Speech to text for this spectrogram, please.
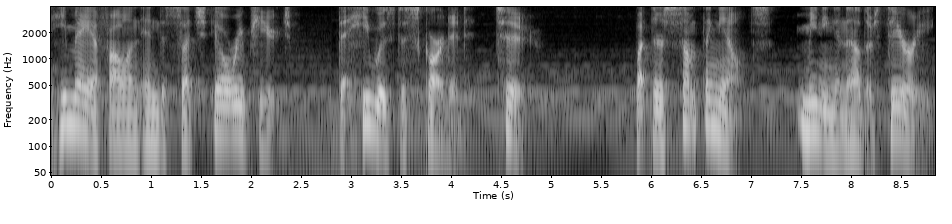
he may have fallen into such ill repute that he was discarded too. But there's something else, meaning another theory,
